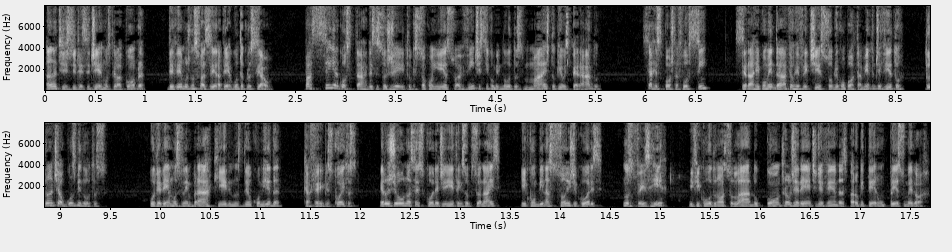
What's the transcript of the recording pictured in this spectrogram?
Antes de decidirmos pela compra, devemos nos fazer a pergunta crucial. Passei a gostar desse sujeito que só conheço há 25 minutos mais do que o esperado? Se a resposta for sim, será recomendável refletir sobre o comportamento de Vitor durante alguns minutos. Poderemos lembrar que ele nos deu comida, café e biscoitos, elogiou nossa escolha de itens opcionais e combinações de cores, nos fez rir e ficou do nosso lado contra o gerente de vendas para obter um preço melhor.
